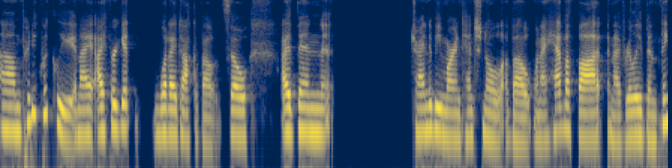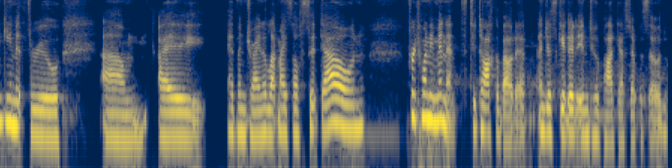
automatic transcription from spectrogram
um, pretty quickly and I, I forget what I talk about. So I've been trying to be more intentional about when I have a thought and I've really been thinking it through. Um, I have been trying to let myself sit down for 20 minutes to talk about it and just get it into a podcast episode.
